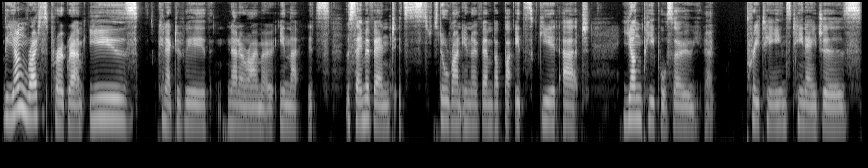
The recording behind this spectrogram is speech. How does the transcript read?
the Young Writers Program is connected with NaNoWriMo in that it's the same event. It's still run in November, but it's geared at young people. So, you know, preteens, teenagers.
